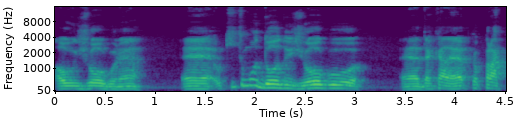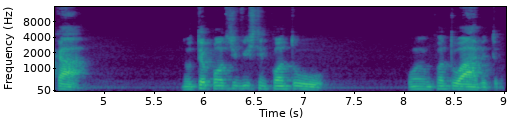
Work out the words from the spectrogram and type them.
ao jogo, né? É, o que, que, mudou do jogo é, daquela época para cá, no teu ponto de vista enquanto, enquanto árbitro?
